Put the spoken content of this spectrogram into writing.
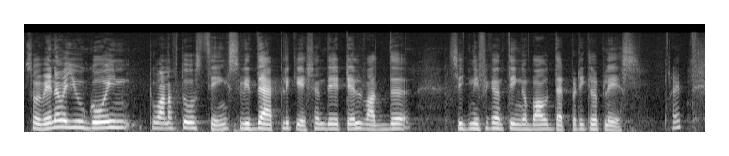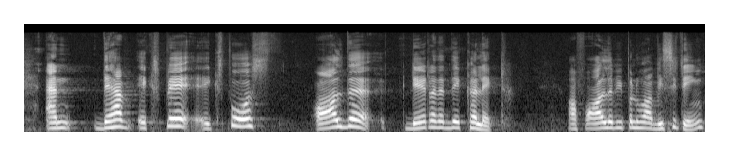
So whenever you go into one of those things with the application, they tell what the significant thing about that particular place. Right? And they have exposed all the data that they collect of all the people who are visiting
